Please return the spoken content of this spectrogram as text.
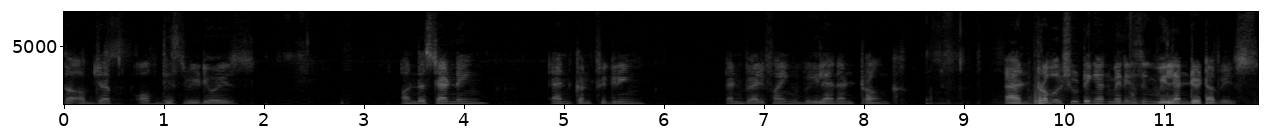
the object of this video is understanding and configuring and verifying VLAN and trunk and troubleshooting and managing VLAN database.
